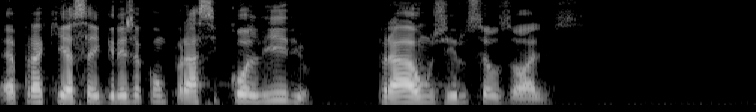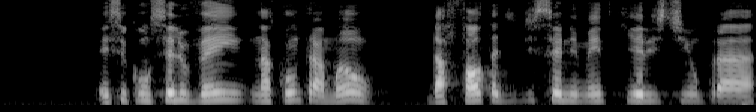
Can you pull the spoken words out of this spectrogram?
é para que essa igreja comprasse colírio para ungir os seus olhos. Esse conselho vem na contramão da falta de discernimento que eles tinham para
